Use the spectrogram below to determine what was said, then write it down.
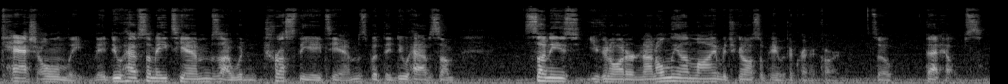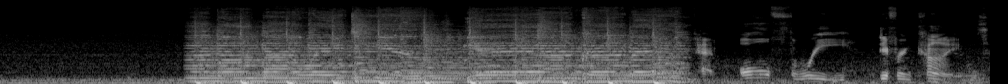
cash only. They do have some ATMs. I wouldn't trust the ATMs, but they do have some. Sonny's you can order not only online, but you can also pay with a credit card. So that helps. I'm on my way to you. Yeah. all three different kinds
